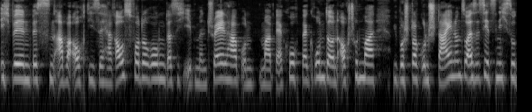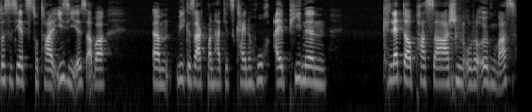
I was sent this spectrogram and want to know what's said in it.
ich will ein bisschen aber auch diese Herausforderung, dass ich eben einen Trail habe und mal berghoch, bergunter und auch schon mal über Stock und Stein und so. Also es ist jetzt nicht so, dass es jetzt total easy ist, aber ähm, wie gesagt, man hat jetzt keine hochalpinen Kletterpassagen oder irgendwas.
